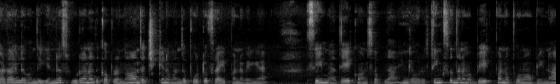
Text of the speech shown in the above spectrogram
கடாயில் வந்து எண்ணெய் சூடானதுக்கப்புறம் தான் அந்த சிக்கனை வந்து போட்டு ஃப்ரை பண்ணுவீங்க. சேம் அதே கான்செப்ட் தான். இங்கே ஒரு திங்ஸ் வந்து நம்ம பேக் பண்ண போகிறோம் அப்படின்னா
